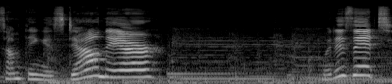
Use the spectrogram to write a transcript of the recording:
Something is down there. What is it?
